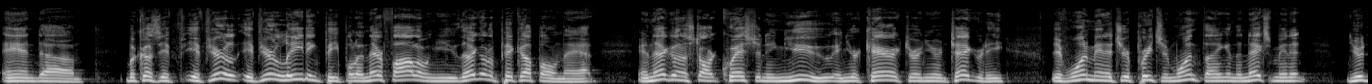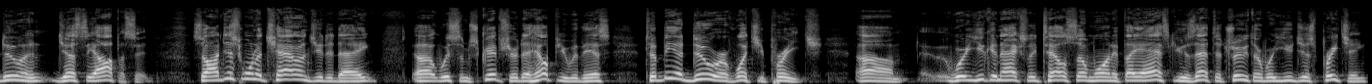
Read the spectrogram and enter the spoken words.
and um, because if if you're if you're leading people and they're following you, they're going to pick up on that, and they're going to start questioning you and your character and your integrity. If one minute you're preaching one thing and the next minute you're doing just the opposite. So I just want to challenge you today uh, with some scripture to help you with this to be a doer of what you preach um, where you can actually tell someone if they ask you, is that the truth or were you just preaching?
